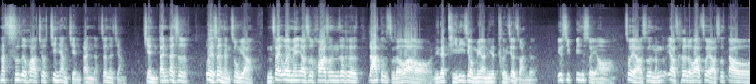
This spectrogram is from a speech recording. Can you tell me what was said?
那吃的话就尽量简单的，真的讲简单，但是卫生很重要。你在外面要是发生这个拉肚子的话，哦，你的体力就没有，你的腿就软了。尤其冰水，哈，最好是能要喝的话，最好是到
